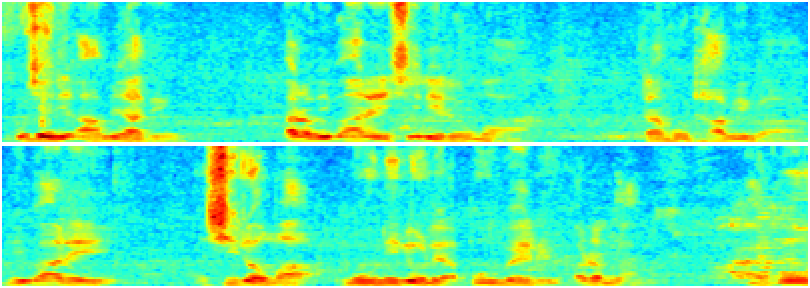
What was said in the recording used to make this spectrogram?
အခုချိန်ထိအားမရသေးဘူးအဲ့တော့မိဘတွေရှိနေတော့မှတန်ဖိုးထားပြီးပါမိဘတွေမရှိတော့မှငိုနေလို့လည်းအပူပဲလေဟုတ်တယ်မလားအကို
